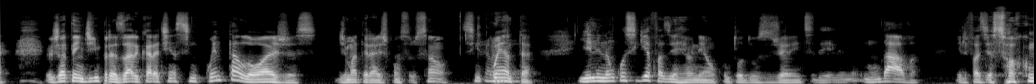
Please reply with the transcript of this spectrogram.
eu já atendi empresário, o cara tinha 50 lojas de materiais de construção, 50. E ele não conseguia fazer reunião com todos os gerentes dele, não, dava. Ele fazia só com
